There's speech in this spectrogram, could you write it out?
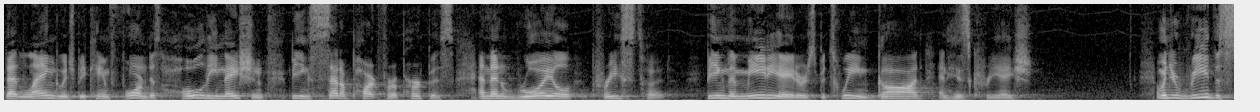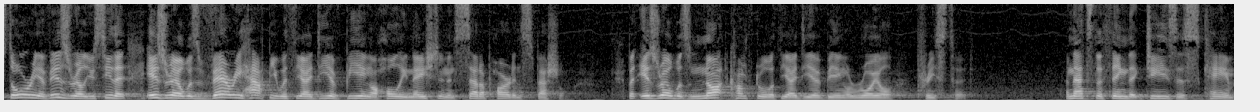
that language became formed as holy nation, being set apart for a purpose, and then royal priesthood, being the mediators between God and his creation. And when you read the story of Israel, you see that Israel was very happy with the idea of being a holy nation and set apart and special. But Israel was not comfortable with the idea of being a royal priesthood. And that's the thing that Jesus came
